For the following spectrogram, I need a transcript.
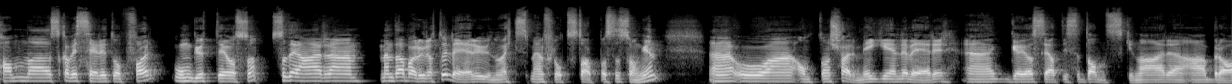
han skal vi se litt opp for. Ung gutt, det også. Så det er, uh, men det er bare å gratulere Uno X med en flott start på sesongen. Og Anton Sjarmig leverer. Gøy å se at disse danskene er, er bra,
